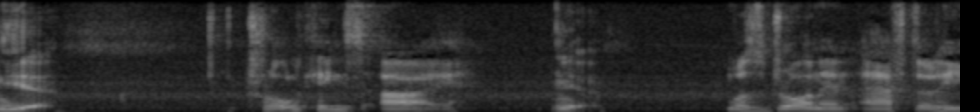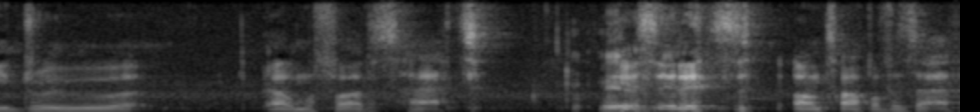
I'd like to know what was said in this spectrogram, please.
Yeah. Troll King's eye Yeah. was drawn in after he drew Elmer Fudd's hat. Yeah. Yes, it is on top of his hat.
